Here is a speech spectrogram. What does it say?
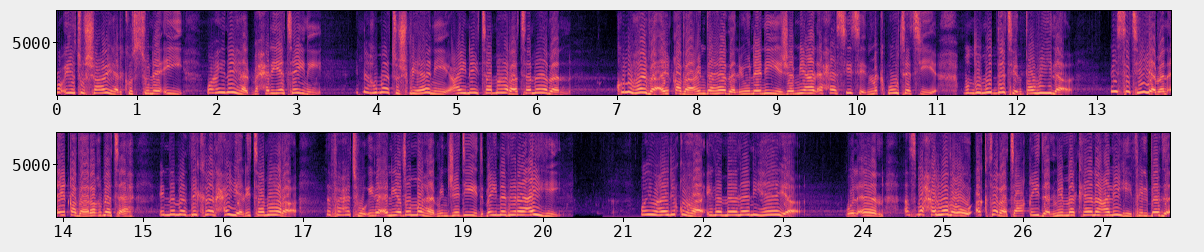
رؤية شعرها الكستنائي وعينيها البحريتين إنهما تشبهان عيني تمارا تماما. كل هذا أيقظ عند هذا اليوناني جميع الأحاسيس المكبوتة منذ مدة طويلة. ليست هي من أيقظ رغبته إنما الذكرى الحية لتمارا دفعته إلى أن يضمها من جديد بين ذراعيه. ويعانقها إلى ما لا نهاية. والآن أصبح الوضع أكثر تعقيدا مما كان عليه في البدء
